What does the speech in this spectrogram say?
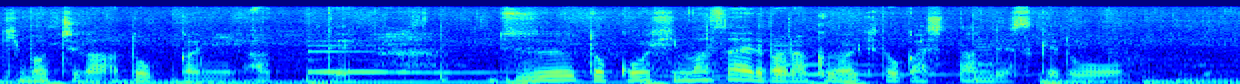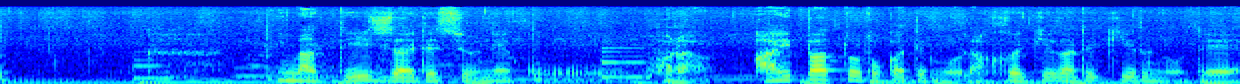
気持ちがどっかにあってずっとこう暇さえあれば落書きとかしたんですけど今っていい時代ですよねこうほら iPad とかでも落書きができるので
